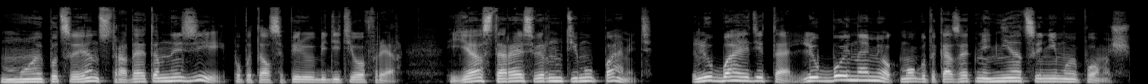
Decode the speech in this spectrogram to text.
«Мой пациент страдает амнезией», — попытался переубедить его Фрер. «Я стараюсь вернуть ему память. Любая деталь, любой намек могут оказать мне неоценимую помощь.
